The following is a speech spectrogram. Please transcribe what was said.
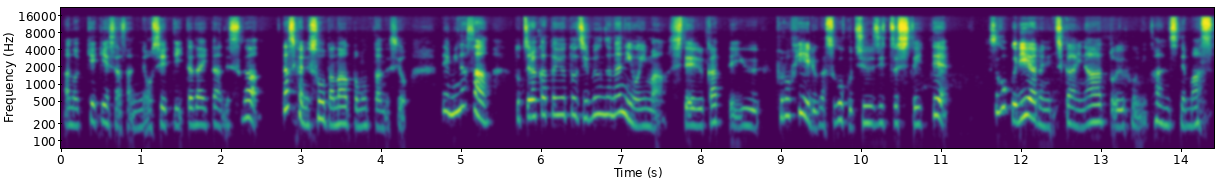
あの経験者さんに、ね、教えていただいたんですが、確かにそうだなと思ったんですよ。で、皆さん、どちらかというと自分が何を今しているかっていうプロフィールがすごく充実していて、すごくリアルに近いなというふうに感じてます。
